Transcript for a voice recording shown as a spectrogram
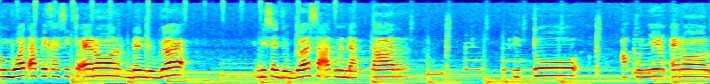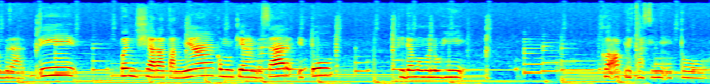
membuat aplikasi itu error dan juga bisa juga saat mendaftar itu akunnya yang error. Berarti pensyaratannya kemungkinan besar itu tidak memenuhi ke aplikasinya itu.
